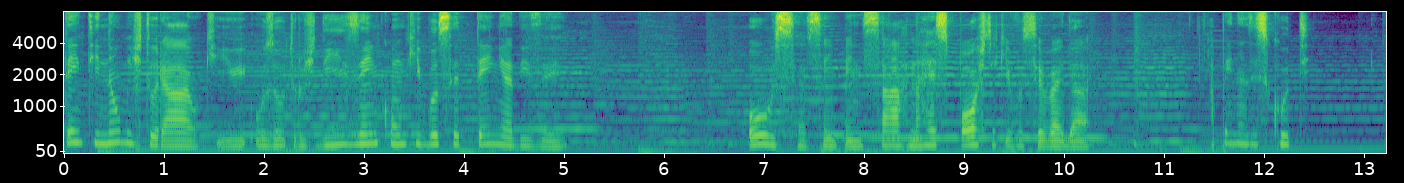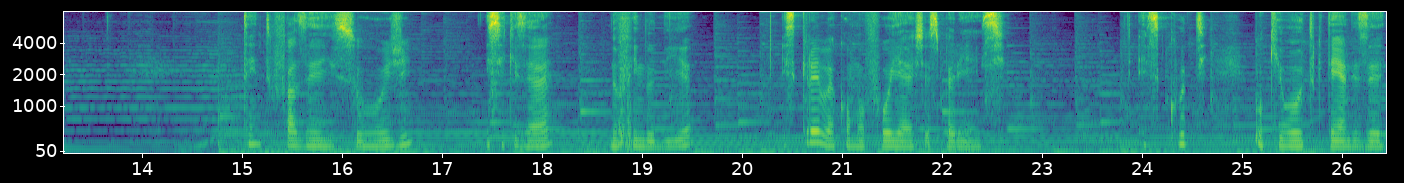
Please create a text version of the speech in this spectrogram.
Tente não misturar o que os outros dizem com o que você tem a dizer. Ouça sem pensar na resposta que você vai dar. Apenas escute tento fazer isso hoje e, se quiser, no fim do dia, escreva como foi esta experiência. Escute o que o outro tem a dizer.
